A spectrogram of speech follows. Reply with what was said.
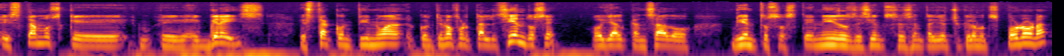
estamos que eh, Grace está continua, continúa fortaleciéndose. Hoy ha alcanzado vientos sostenidos de 168 kilómetros por hora.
